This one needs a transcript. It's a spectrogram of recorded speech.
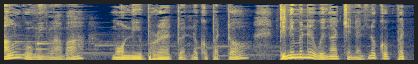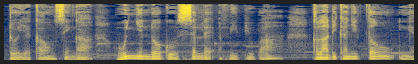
အားလုံးကိုမင်္ဂလာပါမော်နီဘရက်အတွက်နှုတ်ကပတ်တော်ဒီနေ့မနေ့ဝင်ငါကျင်တဲ့နှုတ်ကပတ်တော်ရဲ့ကောင်းစဉ်ကဝိညာဉ်တော်ကိုဆက်လက်အမိပြုပါဂလာတိခန်းကြီး3ငွေ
